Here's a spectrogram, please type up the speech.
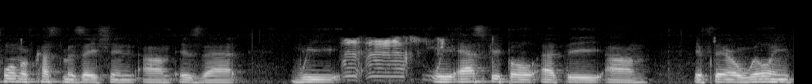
form of customization um, is that we we ask people at the um, if they are willing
